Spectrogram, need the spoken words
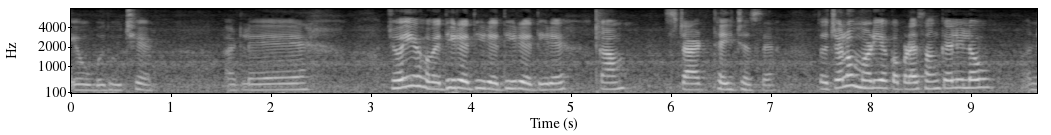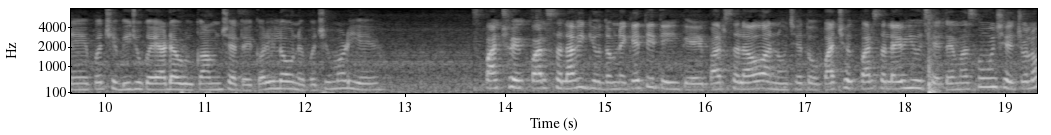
એવું બધું છે. એટલે જોઈએ હવે ધીરે ધીરે ધીરે ધીરે કામ સ્ટાર્ટ થઈ જશે. તો ચલો, મળીએ કપડાં સંકેલી લઉં. અને પછી બીજું કંઈ આડાવડું કામ છે તો એ કરી લઉં ને પછી મળીએ. પાછું એક પાર્સલ આવી ગયું તમને કહેતી હતી કે પાર્સલ આવવાનું છે તો પાછું એક પાર્સલ આવ્યું છે તો એમાં શું છે ચલો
